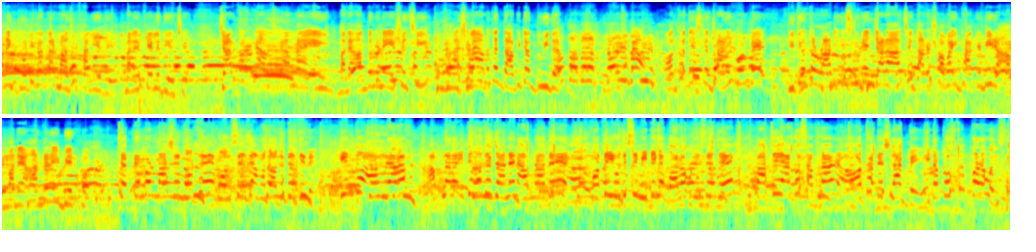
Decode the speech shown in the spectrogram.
অনেক জটিলতার মাঝে ফালিয়ে দিয়ে মানে ফেলে দিয়েছে। যার কারণে আজকে মানে আন্দোলনে এসেছি। আসলে আমাদের দাবিটা দুই দাবি অধ্যাদেশটা জারি করবে। দ্বিতীয়ত রানিং স্টুডেন্ট যারা আছে, তারা সবাই ঢাকে বীর মানে আন্ডারেই বের হবে। সেপ্টেম্বর মাসের মধ্যে বলছে যে আমাদের অধ্যাদেশ দিবে। কিন্তু আমরা, আপনারা ইতিমধ্যে জানেন, আমাদের গত ইউজিসি মিটিং এ বলা হয়েছে যে পাঁচই আগস্ট আপনার অধ্যাদেশ লাগবে। এটা প্রস্তাব করা হয়েছে।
